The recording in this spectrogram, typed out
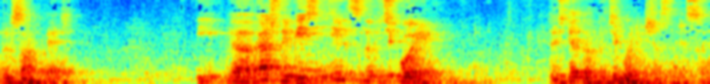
Ну 45. И э, каждая песня делится на категории. То есть это категория сейчас нарисую.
